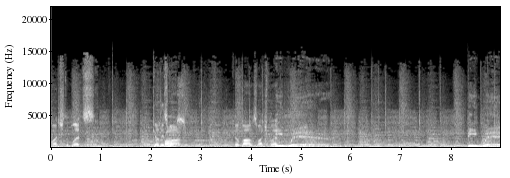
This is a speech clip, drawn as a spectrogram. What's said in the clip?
Watch the blitz. Kill these Bombs. bombs. Kill bombs. Watch blitz. Beware. Beware.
